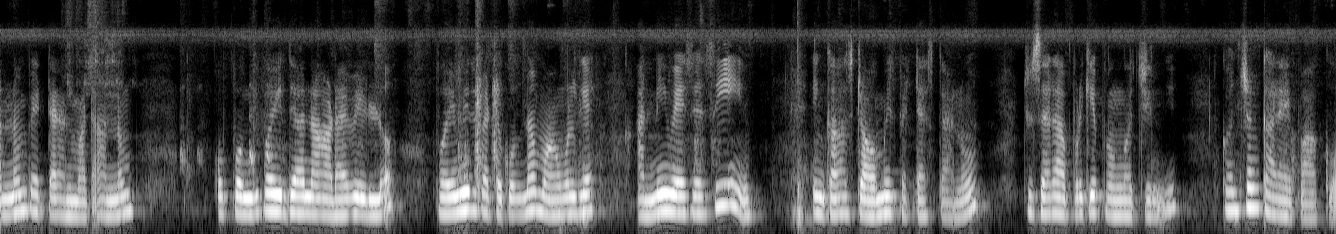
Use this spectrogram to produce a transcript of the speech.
అన్నం పెట్టారనమాట అన్నం ఓ పొంగిపోయిద్ది అన్న హడావిడిలో పొయ్యి మీద పెట్టకుండా మామూలుగా అన్నీ వేసేసి ఇంకా స్టవ్ మీద పెట్టేస్తాను. చూసారా అప్పటికే పొంగి వచ్చింది కొంచెం కరేపాకు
